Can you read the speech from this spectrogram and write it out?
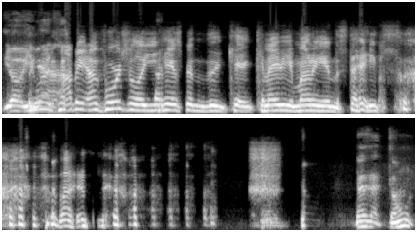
Yo, you yeah, want I mean, unfortunately, you can't spend the ca- Canadian money in the states. But- That, that- don't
